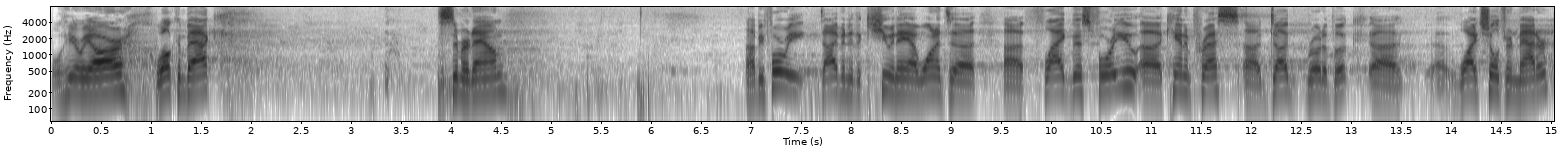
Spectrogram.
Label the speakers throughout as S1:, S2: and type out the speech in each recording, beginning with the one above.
S1: Well, here we are. Welcome back. Simmer down. Uh, before we dive into the q&a i wanted to uh, flag this for you uh, canon press uh, doug wrote a book uh, uh, why children matter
